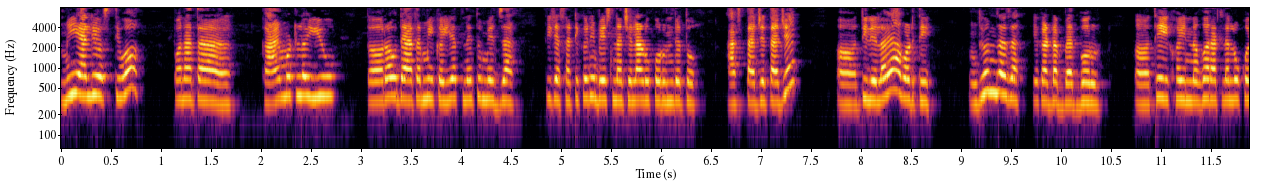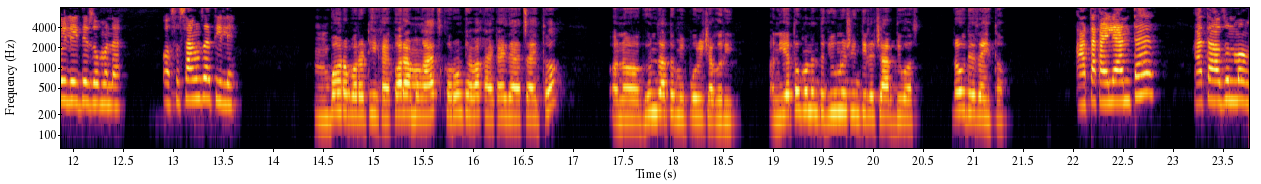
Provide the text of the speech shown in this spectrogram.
मी आली असती हो. पण आता काय म्हटलं येऊ? तर राहू द्या आता मी काही येत नाही तुम्हीच जा. तिच्यासाठी कधी बेसनाचे लाडू करून देतो. आज ताजे ताजे तिला लय आवडते. घेऊन जा जा एका डब्यात भरून. ते खाईन घरातल्या लोकही दे जो म्हणा. असं सांग जा तिले. बरं बरं ठीक आहे. करा मग आज करून ठेवा काय काय द्यायचं आहे इथं. आणि घेऊन जातो मी पोरीच्या घरी. आणि येतो म्हणून घेऊन येशील तिला चार दिवस. राहू दे जा इथं. आता कायले आणता? आता अजून मग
